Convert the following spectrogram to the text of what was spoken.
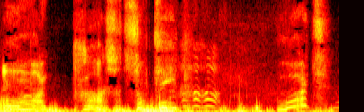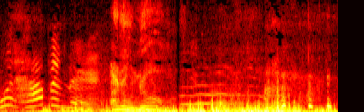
Oh my gosh, it's so deep. What? What happened there? I don't know.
